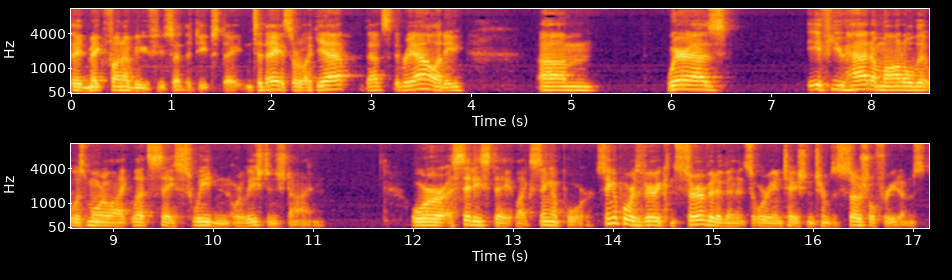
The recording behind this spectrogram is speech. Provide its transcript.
they'd make fun of you if you said the deep state, and today it's sort of like, yeah, that's the reality. Um, whereas if you had a model that was more like, let's say, Sweden or Liechtenstein, or a city state like Singapore, Singapore is very conservative in its orientation in terms of social freedoms.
